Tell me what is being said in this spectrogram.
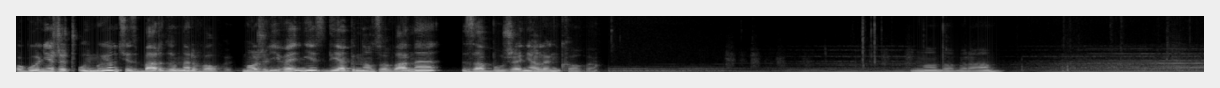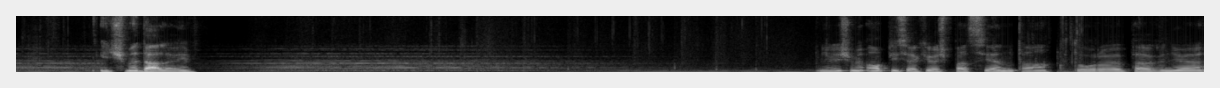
Ogólnie rzecz ujmując jest bardzo nerwowy. Możliwe niezdiagnozowane zaburzenia lękowe. No dobra. Idźmy dalej. Mieliśmy opis jakiegoś pacjenta, który pewnie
